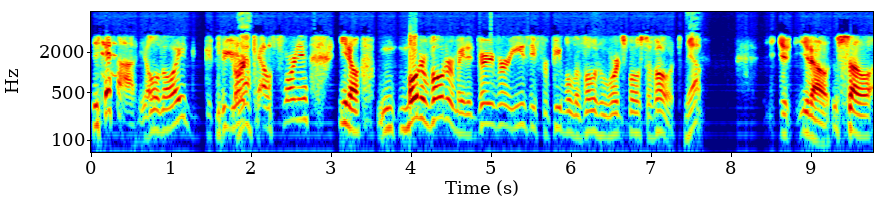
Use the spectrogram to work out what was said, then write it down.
Yeah, Illinois, New York, yeah. California. You know, motor voter made it very, very easy for people to vote who weren't supposed to vote. Yep. You, you know, so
